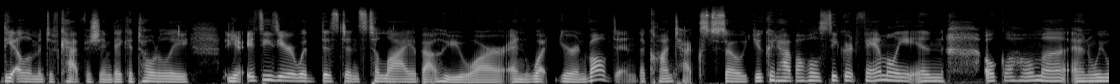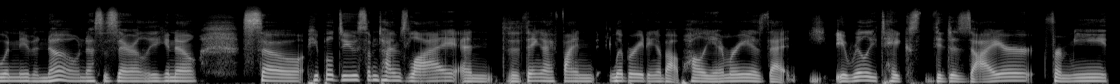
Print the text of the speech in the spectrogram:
the element of catfishing, they could totally, you know, it's easier with distance to lie about who you are and what you're involved in, the context. So you could have a whole secret family in Oklahoma and we wouldn't even know necessarily, you know? So people do sometimes lie. And the thing I find liberating about polyamory is that it really takes the desire for me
